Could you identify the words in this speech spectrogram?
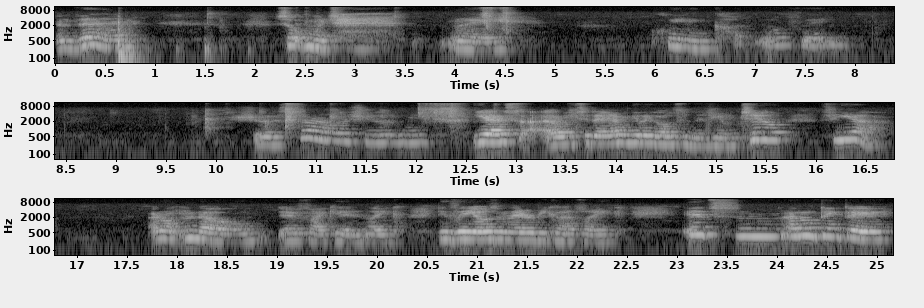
And then so my my cleaning cut little thing. Should sound should me. Yes, um, today I'm gonna go to the gym too. So yeah. I don't know if I could like do videos in there because like it's mm, I don't think they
